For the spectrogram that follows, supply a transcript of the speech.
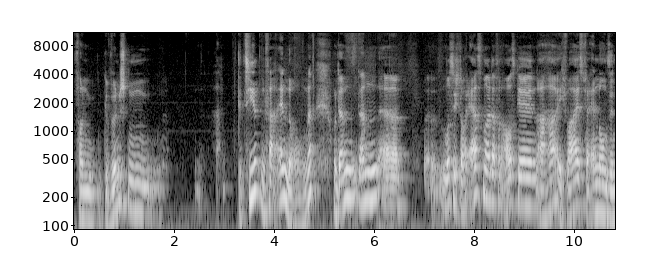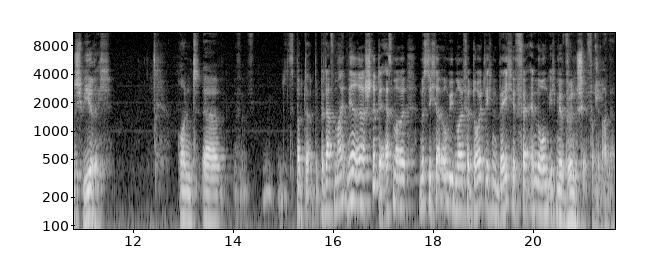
von gewünschten, gezielten Veränderungen. Ne? Und dann, dann äh, muss ich doch erstmal davon ausgehen, aha, ich weiß, Veränderungen sind schwierig. Und äh, es bedarf mehrerer Schritte. Erstmal müsste ich ja irgendwie mal verdeutlichen, welche Veränderung ich mir wünsche von dem anderen.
